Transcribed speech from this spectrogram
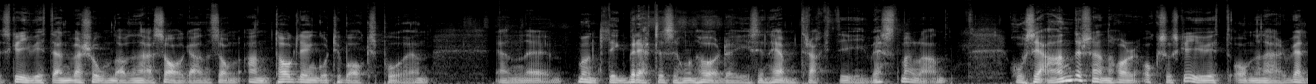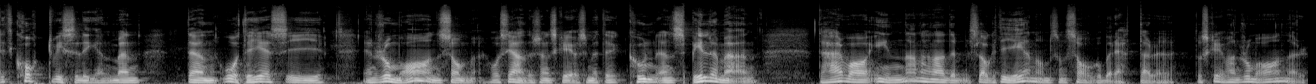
skrivit en version av den här sagan som antagligen går tillbaks på en, en eh, muntlig berättelse hon hörde i sin hemtrakt i Västmanland. H.C. Andersen har också skrivit om den här, väldigt kort visserligen, men den återges i en roman som H.C. Andersen skrev som heter Kun en Spilleman. Det här var innan han hade slagit igenom som sagoberättare. Då skrev han romaner.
